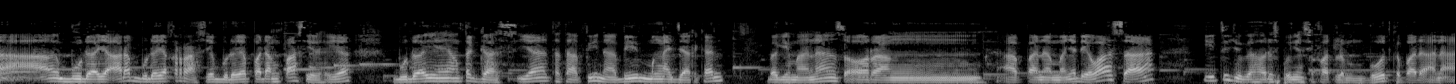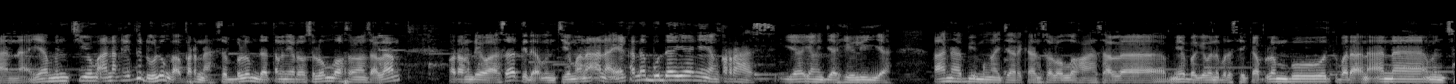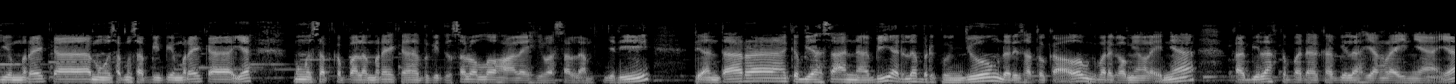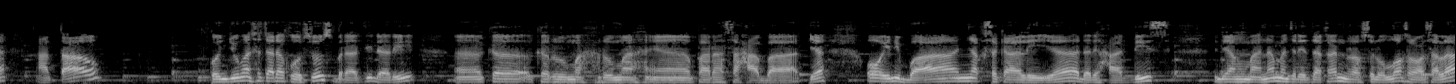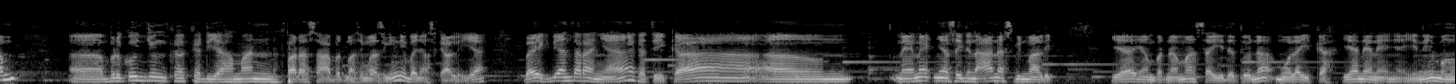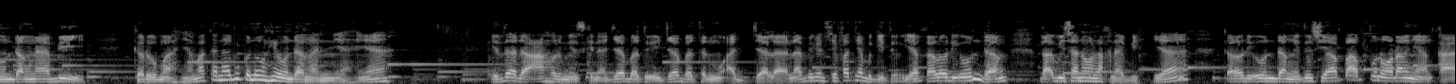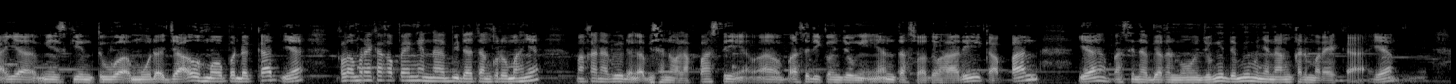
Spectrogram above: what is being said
budaya Arab budaya keras ya budaya padang pasir ya budaya yang tegas ya. Tetapi Nabi mengajarkan bagaimana seorang apa namanya dewasa itu juga harus punya sifat lembut kepada anak-anak. Ya mencium anak itu dulu nggak pernah. Sebelum datangnya Rasulullah SAW, orang dewasa tidak mencium anak-anak ya karena budayanya yang keras, ya yang jahiliyah. Ah, Nabi mengajarkan Shallallahu Alaihi Wasallam ya bagaimana bersikap lembut kepada anak-anak, mencium mereka, mengusap-usap pipi mereka, ya, mengusap kepala mereka begitu Shallallahu Alaihi Wasallam. Jadi di antara kebiasaan Nabi adalah berkunjung dari satu kaum kepada kaum yang lainnya, kabilah kepada kabilah yang lainnya ya. Atau kunjungan secara khusus berarti dari uh, ke ke rumah-rumah uh, para sahabat ya. Oh, ini banyak sekali ya dari hadis yang mana menceritakan Rasulullah SAW uh, berkunjung ke kediaman para sahabat masing-masing ini banyak sekali ya. Baik di antaranya ketika um, neneknya Sayyidina Anas bin Malik ya yang bernama Sayyidatuna Mulaikah ya neneknya ini mengundang Nabi ke rumahnya maka Nabi penuhi undangannya ya itu ada ahul miskin aja batu ijabatan muajjala. Nabi kan sifatnya begitu ya. Kalau diundang nggak bisa nolak Nabi ya. Kalau diundang itu siapa pun orangnya kaya, miskin, tua, muda, jauh maupun dekat ya. Kalau mereka kepengen Nabi datang ke rumahnya maka Nabi udah nggak bisa nolak pasti uh, pasti dikunjungi ya. entah suatu hari kapan ya pasti Nabi akan mengunjungi demi menyenangkan mereka ya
